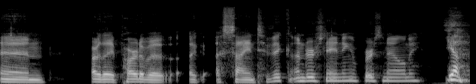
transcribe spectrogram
and are they part of a like a scientific understanding of personality? Yeah,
